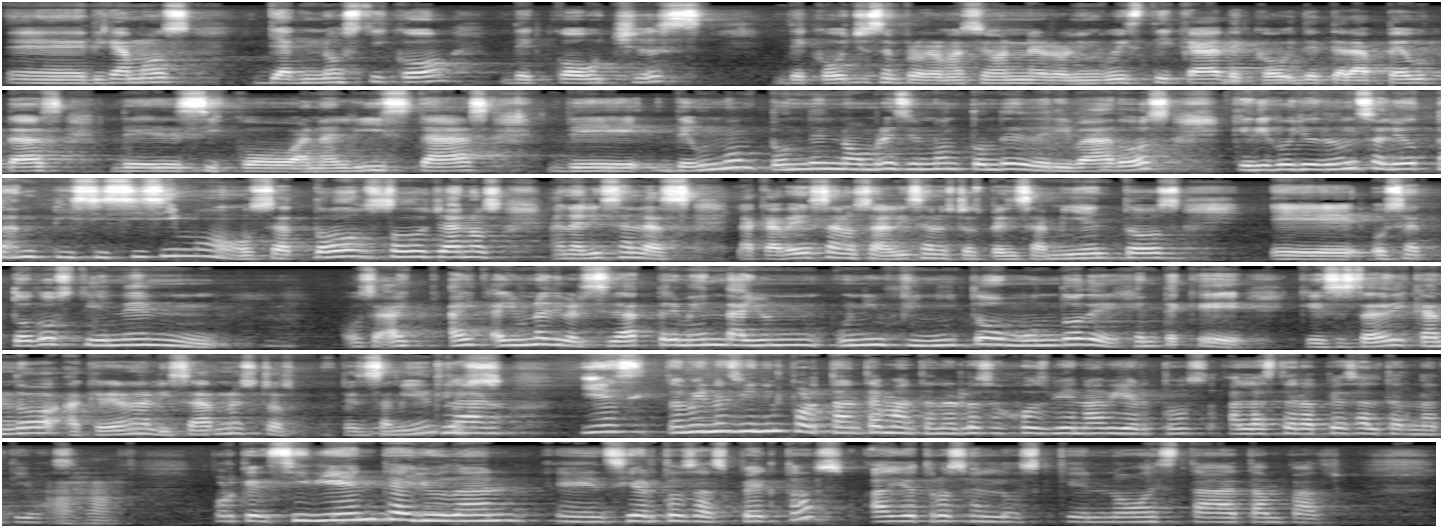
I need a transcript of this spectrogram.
eh, digamos, diagnóstico de coaches, de coaches en programación neurolingüística, de, de terapeutas, de psicoanalistas, de, de un montón de nombres y un montón de derivados que digo yo, ¿de dónde salió tantísimo? O sea, todos, todos ya nos analizan las, la cabeza, nos analizan nuestros pensamientos, eh, o sea, todos tienen o sea, hay, hay, hay una diversidad tremenda, hay un, un infinito mundo de gente que, que se está dedicando a querer analizar nuestros pensamientos. Claro, y es, también es bien importante mantener los ojos bien abiertos a las terapias alternativas. Ajá. Porque si bien te ayudan en ciertos aspectos, hay otros en los que no está tan padre.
